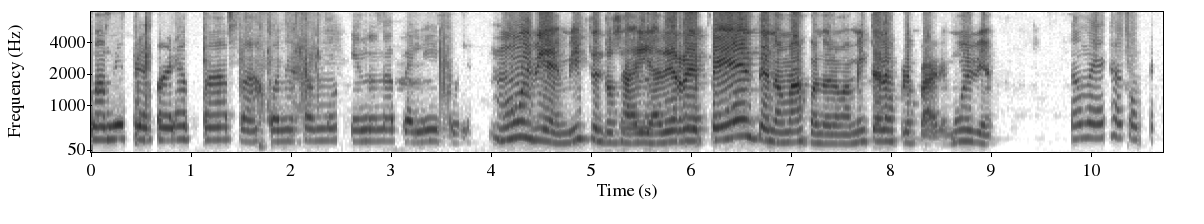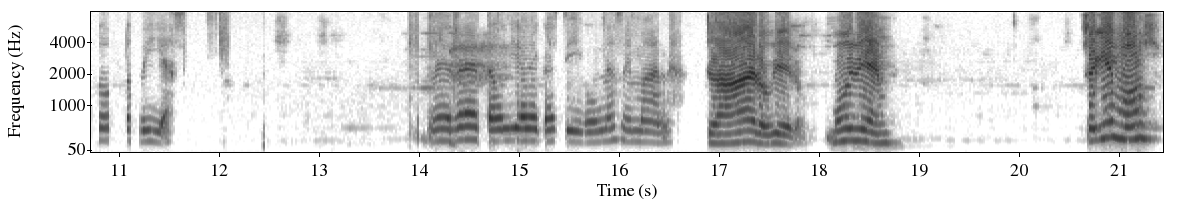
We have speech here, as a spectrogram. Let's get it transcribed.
Mami prepara papas cuando estamos viendo una película. Muy bien, ¿viste? Entonces ahí ya de repente nomás cuando la mamita las prepare. Muy bien. No me deja comer todos los días. Me reta un día de castigo, una semana. Claro, vieron. Muy bien. Seguimos.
